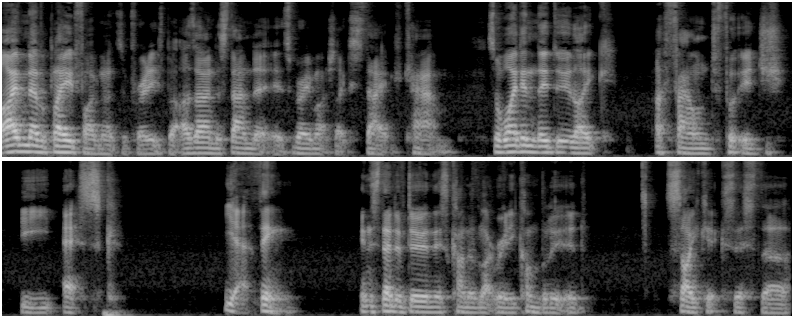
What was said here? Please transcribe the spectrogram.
I've never played Five Nights at Freddy's, but as I understand it, it's very much like static cam. So why didn't they do like a found footage esque Yeah, thing instead of doing this kind of like really convoluted psychic sister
